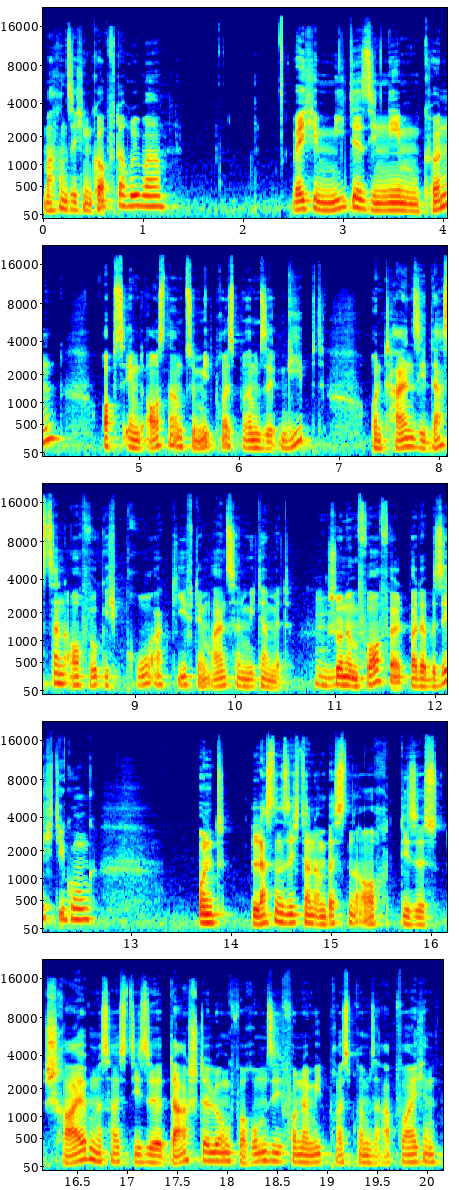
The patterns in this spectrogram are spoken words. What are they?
machen sich einen Kopf darüber, welche Miete sie nehmen können, ob es eben Ausnahmen zur Mietpreisbremse gibt und teilen Sie das dann auch wirklich proaktiv dem einzelnen Mieter mit. Mhm. Schon im Vorfeld bei der Besichtigung und lassen sich dann am besten auch dieses Schreiben, das heißt diese Darstellung, warum Sie von der Mietpreisbremse abweichen,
